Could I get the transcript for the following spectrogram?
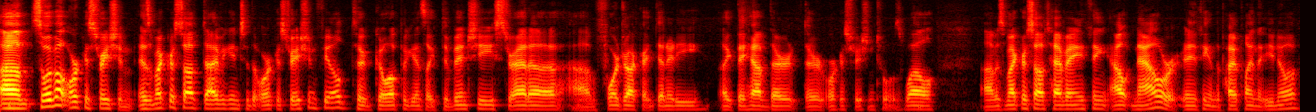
um, so what about orchestration? Is Microsoft diving into the orchestration field to go up against like DaVinci, Strata, um, ForgeRock Identity? Like they have their their orchestration tool as well. Um, does Microsoft have anything out now or anything in the pipeline that you know of?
